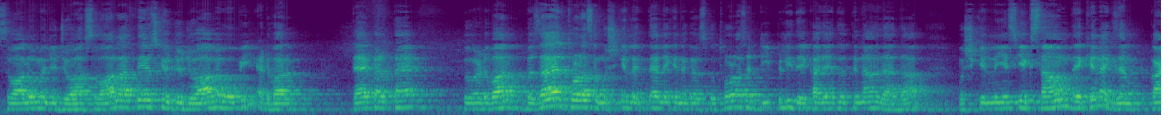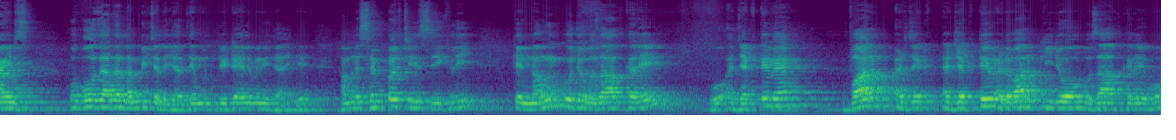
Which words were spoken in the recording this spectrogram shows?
सवालों में जो जवाब सवाल आते हैं, उसके जो जवाब है, वो भी एडवर्ब तय करता है। तो एडवार बज़ाहिर थोड़ा सा मुश्किल लगता है, लेकिन अगर उसको थोड़ा सा डीपली देखा जाए तो इतना ज़्यादा मुश्किल नहीं है। इसकी एग्ज़ाम देखें ना एग्ज़ाम काइंड्स वो बहुत ज़्यादा लंबी चली जाती है, हम डिटेल में नहीं जाएँगे। हमने सिंपल चीज़ सीख ली कि नाउन को जो वजात करे, वो एडजेक्टिव है। वर्ब एडजेक्टिव एडवर्ब की जो वजात करे, वो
